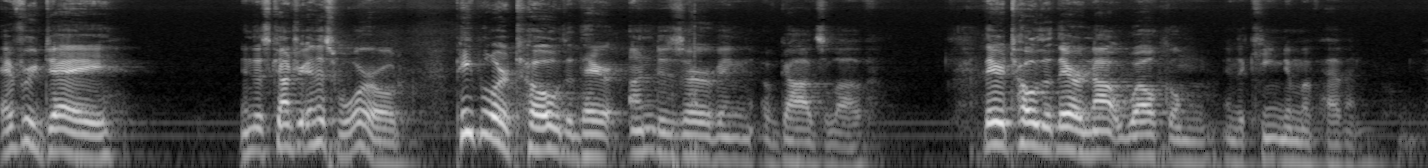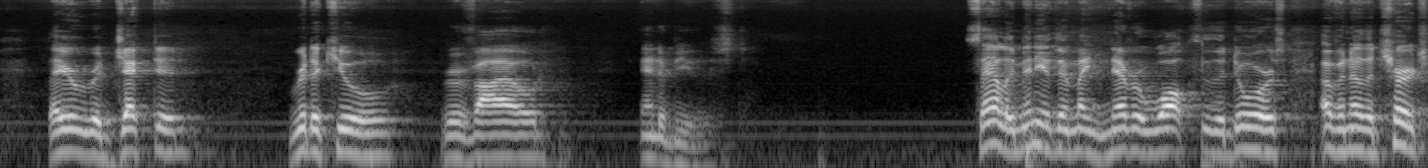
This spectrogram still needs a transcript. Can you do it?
Every day in this country, in this world, People are told that they are undeserving of God's love. They are told that they are not welcome in the kingdom of heaven. They are rejected, ridiculed, reviled, and abused. Sadly, many of them may never walk through the doors of another church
